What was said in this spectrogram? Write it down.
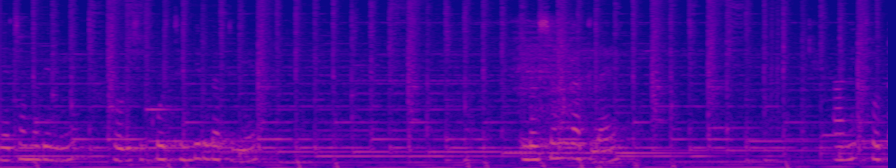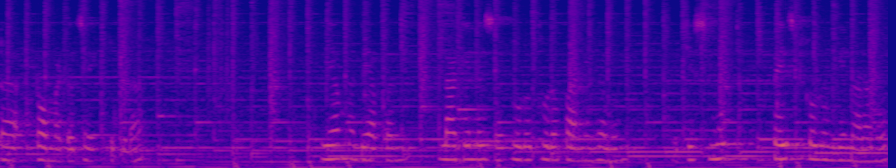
याच्यामध्ये मी थोडीशी कोथिंबीर घातली आहे लसूण घातला आहे आणि छोटा टोमॅटोचा एक तुकडा. यामध्ये आपण लागेल असं थोडं थोडं पाणी घालून त्याची स्मूथ पेस्ट करून घेणार आहोत.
